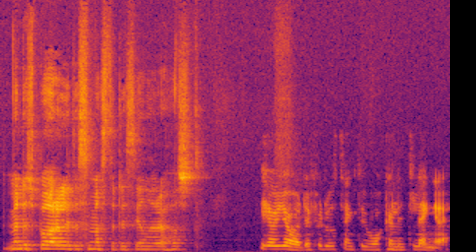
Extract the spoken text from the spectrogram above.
Men du sparar lite semester till senare höst. Jag gör det för då tänkte vi åka lite längre.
